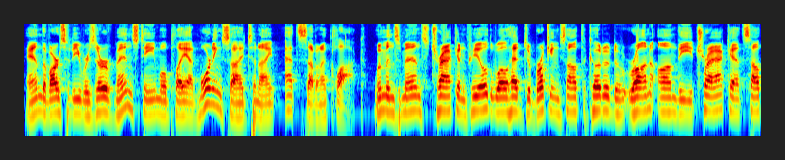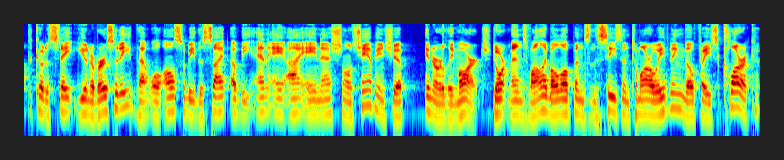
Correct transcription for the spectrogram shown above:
And the varsity reserve men's team will play at Morningside tonight at 7 o'clock. Women's men's track and field will head to Brookings, South Dakota to run on the track at South Dakota State University. That will also be the site of the NAIA National Championship in early March. Dordt men's volleyball opens the season tomorrow evening. They'll face Clarke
